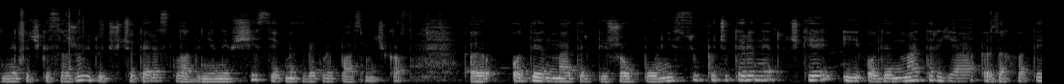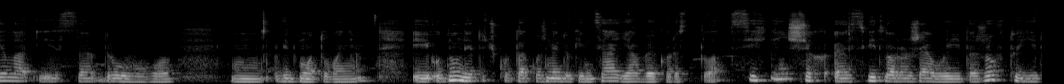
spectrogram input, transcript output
в ниточки сажу, йдуть в 4 складення, не в 6, як ми звикли пасмочка. Е, Один метр пішов повністю по 4 ниточки, і один метр я захватила із другого відмотування. І одну ниточку також не до кінця я використала. Всіх інших е, світло-рожевої та жовтої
